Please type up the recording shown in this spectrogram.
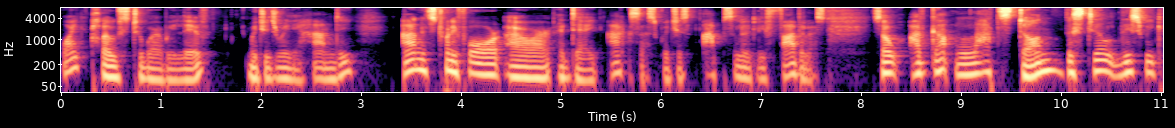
quite close to where we live, which is really handy. And it's 24 hour a day access, which is absolutely fabulous. So I've got lots done. But still, this week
